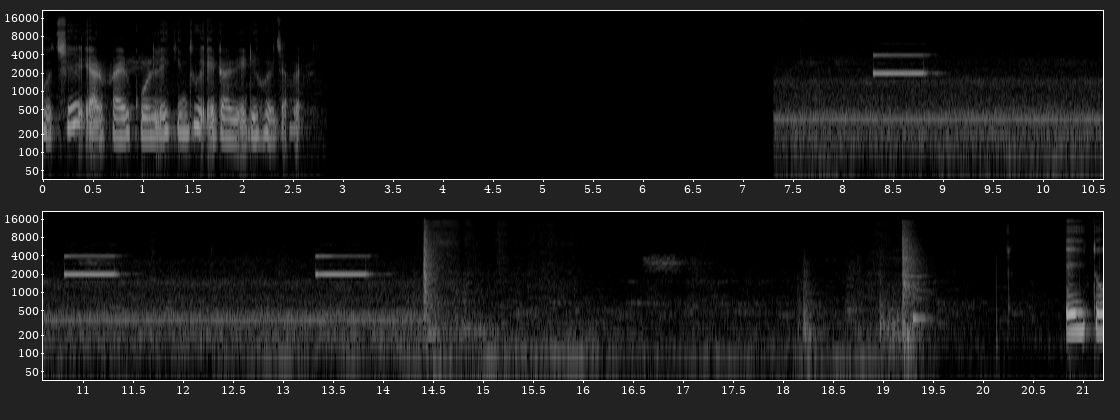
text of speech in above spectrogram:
হচ্ছে এয়ার ফ্রায়ার করলে কিন্তু এটা রেডি হয়ে যাবে। এই তো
